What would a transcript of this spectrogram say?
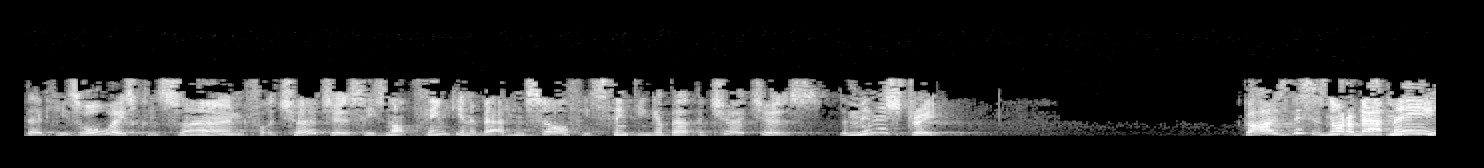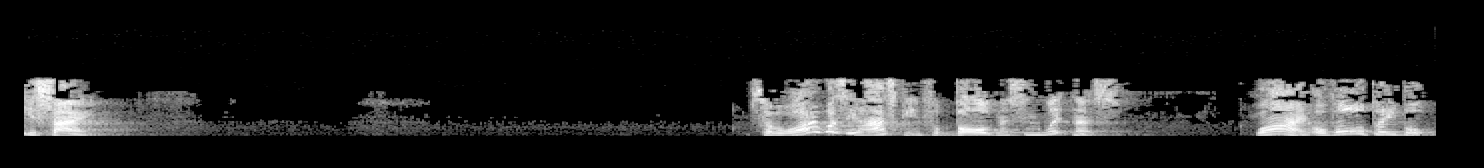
that he's always concerned for the churches. He's not thinking about himself. He's thinking about the churches, the ministry. Guys, this is not about me, he's saying. So why was he asking for boldness in witness? Why? Of all people.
